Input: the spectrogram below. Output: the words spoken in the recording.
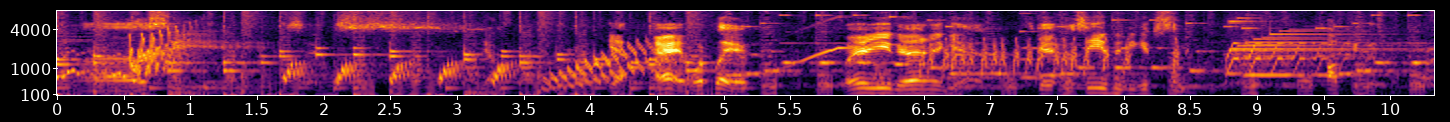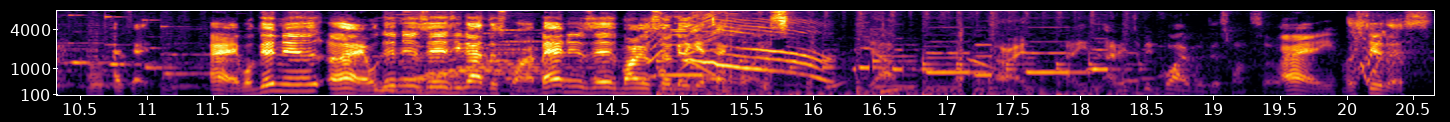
Uh, let's see, six. Yep. Yeah. All right, four player. Where are you gonna get? Let's, get, let's see if we can get you something. Okay, this one. Alright. Okay. All right. Well, good news. All right. Well, good news is you got this one. Bad news is Mario's still gonna get ten points. Yeah. Alright. I need, I need to be quiet with this one, so. Alrighty, let's do this.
